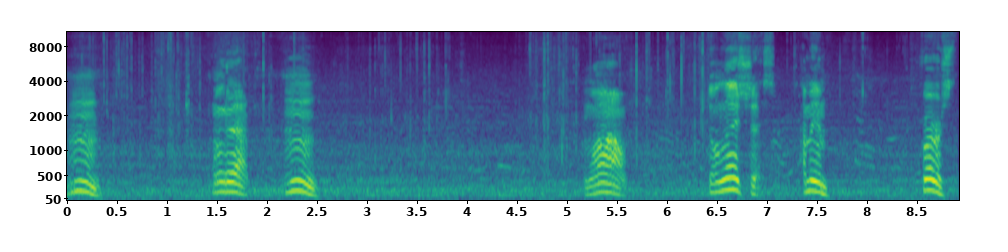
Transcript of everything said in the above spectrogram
Mmm. Look at that. Mmm. Wow. Delicious. I mean, first,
